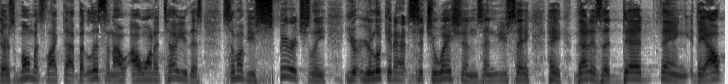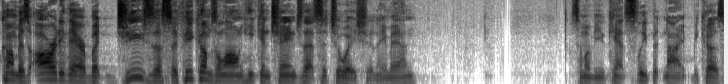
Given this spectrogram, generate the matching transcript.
there's moments like that. But listen, I, I want to tell you this. Some of you spiritually, you're, you're looking at situations and you say, hey, that is a dead thing. The outcome is already there. But Jesus, if he comes along, he can change that situation. Amen. Some of you can't sleep at night because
